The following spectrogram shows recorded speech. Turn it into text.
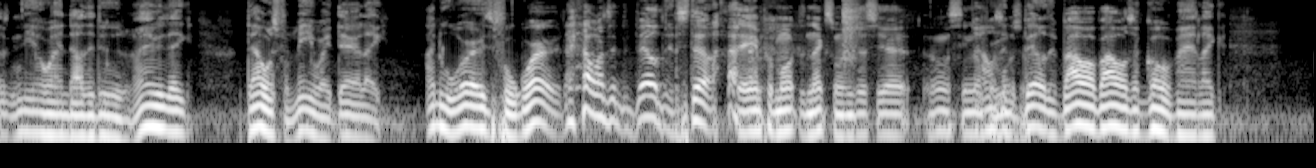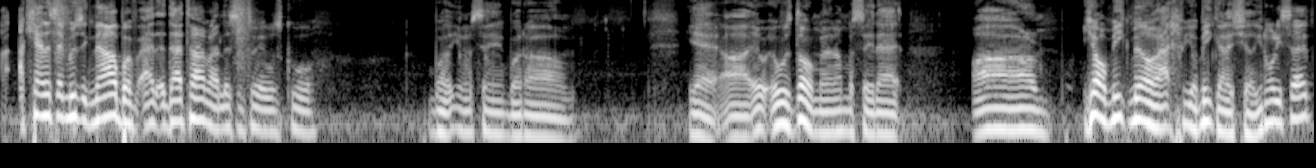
Ne-Yo and the other dude. I didn't like that was for me right there. Like I knew words for word. I was in the building still. They ain't promote the next one just yet. I don't see no I was in the building. Bow Wow Bow was a goat, man. Like I- can't listen to music now, but at, at that time I listened to it. It was cool. But you know what I'm saying. But um, yeah, uh, it, it was dope, man. I'm gonna say that. Um, yo, Meek Mill, I- yo, Meek got to chill. You know what he said?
